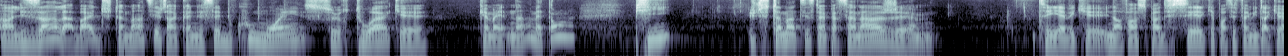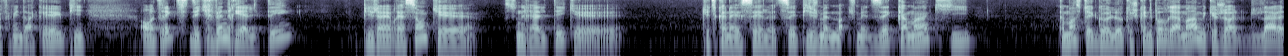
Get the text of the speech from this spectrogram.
en lisant La Bête, justement, tu sais, j'en connaissais beaucoup moins sur toi que, que maintenant, mettons. Puis, justement, tu sais, c'est un personnage, euh, avec une enfance super difficile, qui a passé de famille d'accueil en famille d'accueil. Puis, on dirait que tu décrivais une réalité, puis j'ai l'impression que c'est une réalité que, que tu connaissais, là, tu sais. Puis, je me, je me disais comment qui. Comment ce gars-là, que je connais pas vraiment, mais que j'ai l'air.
